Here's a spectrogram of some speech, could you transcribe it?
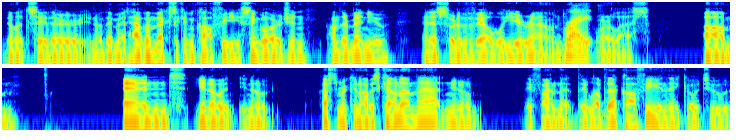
You know, let's say they're you know they might have a Mexican coffee single origin on their menu, and it's sort of available year round, Right. more or less. Um, and you know, it, you know, customer can always count on that, and you know, they find that they love that coffee, and they go to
